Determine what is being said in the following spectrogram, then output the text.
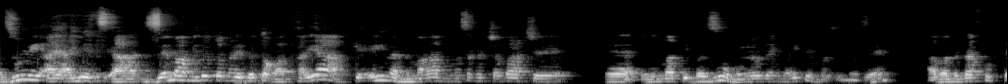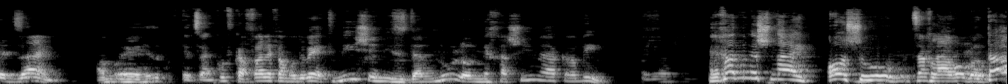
אז הוא, היצ... זה מעמיד אותו בתורת חייו, כאין הגמרא במסכת שבת שלימדתי בזום, אני לא יודע אם הייתם בזום הזה, אבל בדף קט"ז, אה, איזה קט"ז? קכ"א עמוד ב', מי שנזדמנו לו נחשים ועקרבים. אחד מן השניים, או שהוא צריך להרוג אותם,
